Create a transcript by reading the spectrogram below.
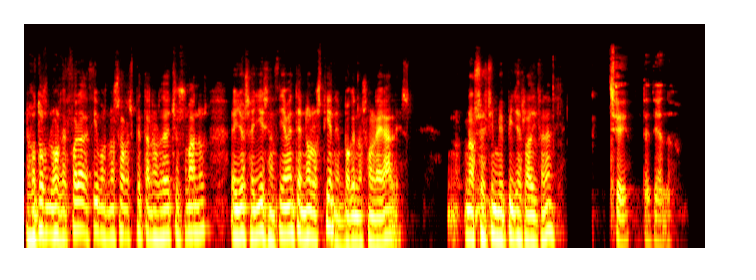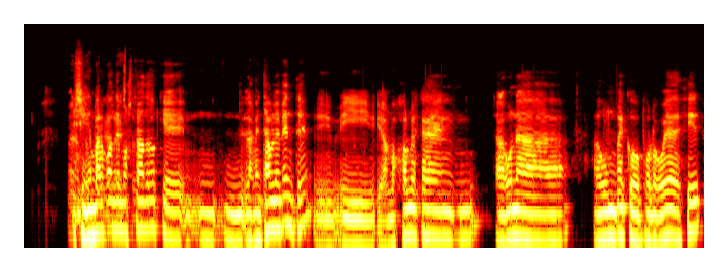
Nosotros los de fuera decimos no se respetan los derechos humanos, ellos allí sencillamente no los tienen porque no son legales. No sé si me pillas la diferencia. Sí, te entiendo. Bueno, sin embargo, han demostrado que, mm, lamentablemente, y, y a lo mejor me caen alguna, algún eco por lo que voy a decir,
